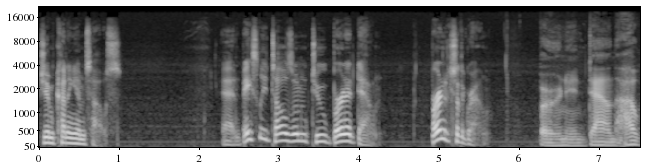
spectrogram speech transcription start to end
Jim Cunningham's house, and basically tells him to burn it down, burn it to the ground. Burning down the house.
